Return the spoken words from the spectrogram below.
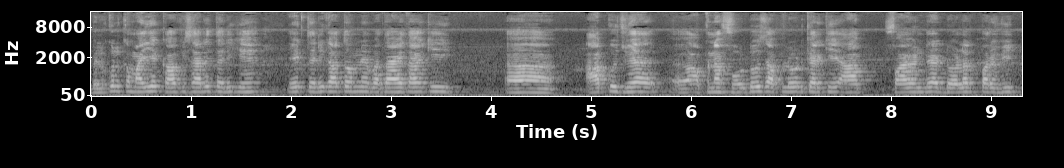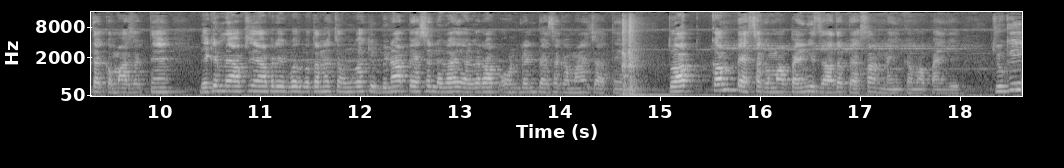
बिल्कुल कमाइए। काफ़ी सारे तरीके हैं। एक तरीका तो हमने बताया था कि आ, आपको जो है अपना फ़ोटोज़ अपलोड करके आप 500 डॉलर पर वीक तक कमा सकते हैं। लेकिन मैं आपसे यहाँ पर एक बात बताना चाहूँगा कि बिना पैसे लगाए अगर आप ऑनलाइन पैसा कमाना चाहते हैं तो आप कम पैसा कमा पाएँगे ज़्यादा पैसा नहीं कमा पाएँगे। क्योंकि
